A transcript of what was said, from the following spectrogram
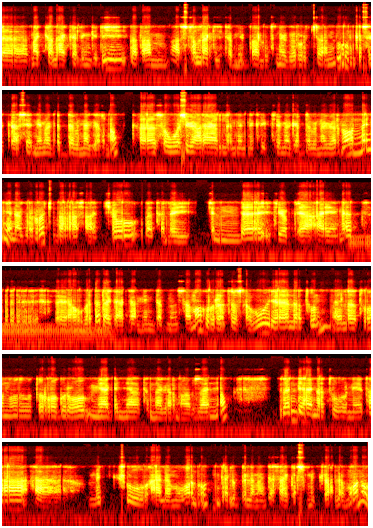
ለመከላከል እንግዲህ በጣም አስፈላጊ ከሚባሉት ነገሮች አንዱ እንቅስቃሴን የመገደብ ነገር ነው። ከሰዎች ጋር ያለንን ንክኪ የመገደብ ነገር ነው። እነኚህ ነገሮች በራሳቸው በተለይ እንደ ኢትዮጵያ አይነት ያው በተደጋጋሚ እንደምንሰማው ህብረተሰቡ የዕለቱን ዕለቱን ጥሮ ግሮ የሚያገኛትን ነገር ነው አብዛኛው ለእንዲህ አይነቱ ሁኔታ ምቹ አለመሆኑ እንደ ልብ ለመንቀሳቀስ ምቹ አለመሆኑ ነው።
